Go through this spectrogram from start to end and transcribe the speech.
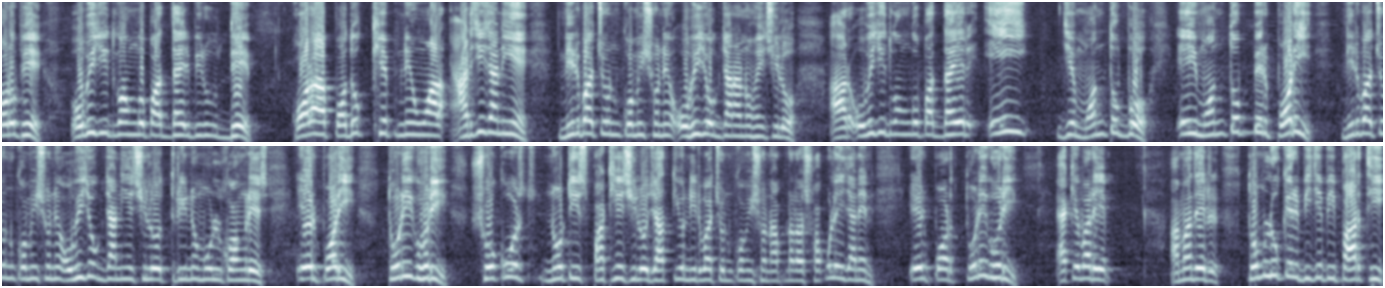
তরফে অভিজিৎ গঙ্গোপাধ্যায়ের বিরুদ্ধে কড়া পদক্ষেপ নেওয়ার আর্জি জানিয়ে নির্বাচন কমিশনে অভিযোগ জানানো হয়েছিল। আর অভিজিৎ গঙ্গোপাধ্যায়ের এই যে মন্তব্য, এই মন্তব্যের পরই নির্বাচন কমিশনে অভিযোগ জানিয়েছিল তৃণমূল কংগ্রেস। এরপরই তড়িঘড়ি শোকর নোটিশ পাঠিয়েছিল জাতীয় নির্বাচন কমিশন, আপনারা সকলেই জানেন। এরপর তড়িঘড়ি একেবারে আমাদের তমলুকের বিজেপি প্রার্থী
